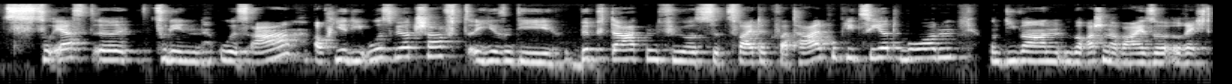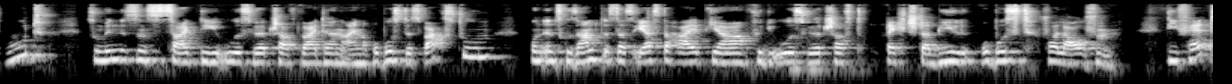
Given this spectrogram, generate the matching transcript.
Zuerst äh, zu den USA, auch hier die US-Wirtschaft. Hier sind die BIP-Daten fürs zweite Quartal publiziert worden und die waren überraschenderweise recht gut. Zumindest zeigt die US-Wirtschaft weiterhin ein robustes Wachstum und insgesamt ist das erste Halbjahr für die US-Wirtschaft recht stabil robust verlaufen. Die Fed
